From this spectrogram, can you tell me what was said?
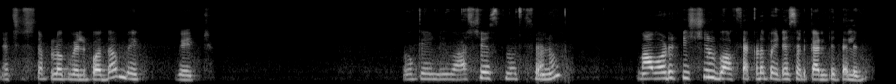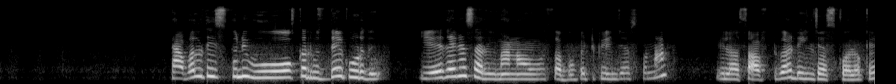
నెక్స్ట్ స్టెప్లోకి వెళ్ళిపోద్దాం వెయిట్ వెయిట్ ఓకే అండి వాష్ చేసుకుని వచ్చాను. మా వాడు టిష్యూల్ బాక్స్ ఎక్కడ పెట్టేశాడు కనిపించలేదు. టవల్ తీసుకుని ఓక రుద్దేయకూడదు. ఏదైనా సరే మనం సబ్బు పెట్టి క్లీన్ చేసుకున్నా ఇలా సాఫ్ట్గా డీల్ చేసుకోవాలి ఓకే?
